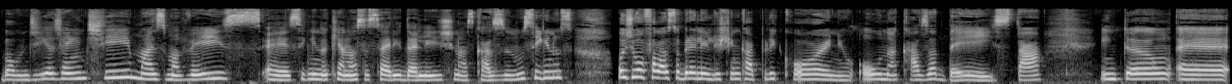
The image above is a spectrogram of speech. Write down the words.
Bom dia, gente! Mais uma vez, é, seguindo aqui a nossa série da Lilith nas casas e nos signos. Hoje eu vou falar sobre a Lilith em Capricórnio, ou na casa 10, tá? Então, é,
